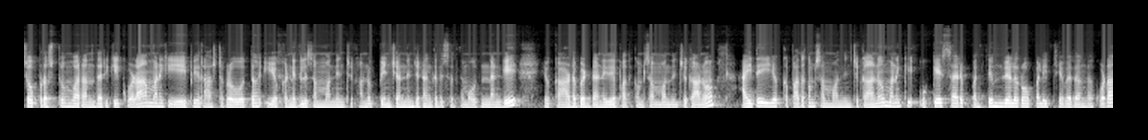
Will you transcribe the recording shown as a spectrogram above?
సో ప్రస్తుతం వారందరికీ కూడా మనకి ఏపీ రాష్ట్ర ప్రభుత్వం ఈ యొక్క నిధులు సంబంధించి కాను పెంచి అందించడానికి అయితే సిద్ధమవుతుందండి. ఈ యొక్క ఆడబిడ్డ నిధి పథకం సంబంధించి గాను. అయితే ఈ యొక్క పథకం సంబంధించి కాను గాను మనకి ఒకేసారి పద్దెనిమిది వేల రూపాయలు ఇచ్చే విధంగా కూడా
